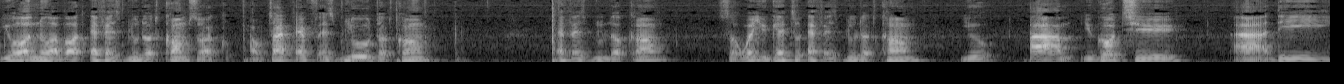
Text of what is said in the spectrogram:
you all know about fxblue.com so I'll, I'll type fxblue.com fxblue.com so when you get to fxblue.com you um, you go to uh, the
